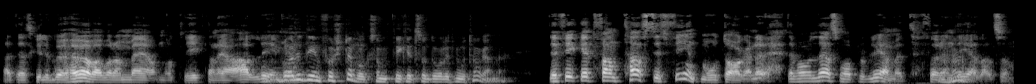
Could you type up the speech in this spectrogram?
att jag skulle behöva vara med om något liknande. Jag aldrig Var det din första bok som fick ett så dåligt mottagande? Det fick ett fantastiskt fint mottagande. Det var väl det som var problemet för Jaha. en del alltså.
